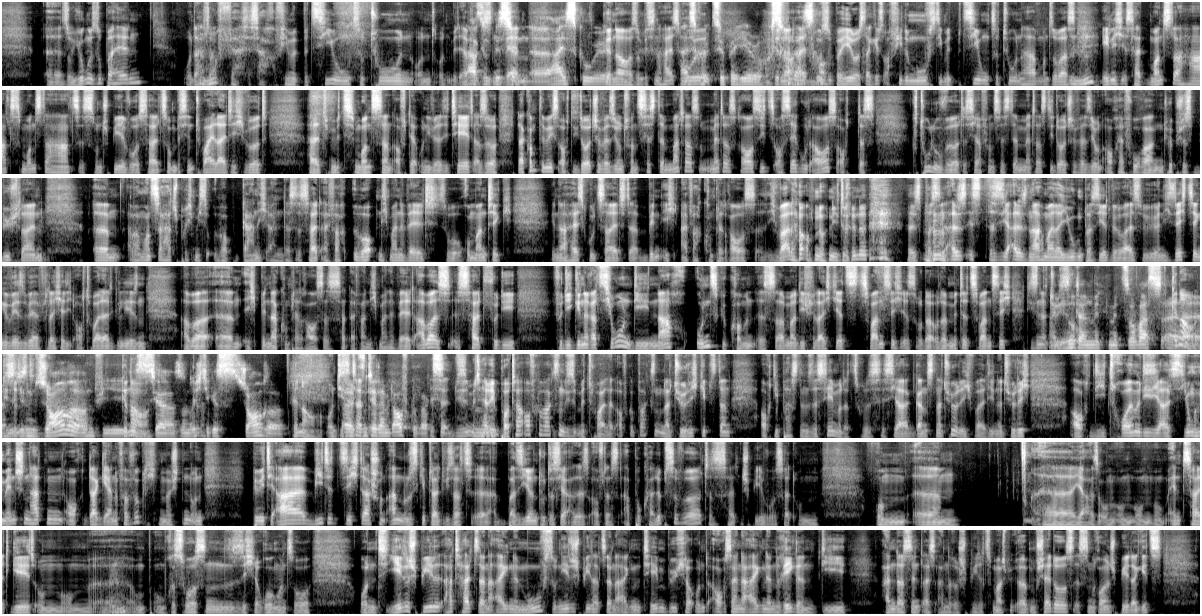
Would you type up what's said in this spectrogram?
äh, so junge Superhelden. Und das, mhm. auch, das ist auch viel mit Beziehungen zu tun und, und mit Erwachsenen. Ah, so ein bisschen äh, Highschool. Genau, so ein bisschen Highschool. Highschool Superheroes. Genau, Highschool so. Superheroes. Da gibt es auch viele Moves, die mit Beziehungen zu tun haben und sowas. Mhm. Ähnlich ist halt Monster Hearts. Monster Hearts ist so ein Spiel, wo es halt so ein bisschen twilightig wird, halt mit Monstern auf der Universität. Also da kommt demnächst auch die deutsche Version von System Matters, Matters raus. Sieht auch sehr gut aus. Auch das Cthulhu World ist ja von System Matters, die deutsche Version, auch hervorragend. Hübsches Büchlein. Mhm. Ähm, aber Monster Heart spricht mich so überhaupt gar nicht an. Das ist halt einfach überhaupt nicht meine Welt. So Romantik in der Highschool-Zeit, da bin ich einfach komplett raus. Also ich war da auch noch nie drin. Das ist, passiert, alles ist, das ist ja alles nach meiner Jugend passiert. Wer weiß, wenn ich 16 gewesen wäre, vielleicht hätte ich auch Twilight gelesen. Aber ähm, ich bin da komplett raus. Das ist halt einfach nicht meine Welt. Aber es ist halt für die für die Generation, die nach uns gekommen ist, sagen wir mal, die vielleicht jetzt 20 ist oder, oder Mitte 20, die sind natürlich. Ja, die sind dann mit, mit sowas, äh, genau, die mit sind, diesem Genre irgendwie. Genau. Das ist ja so ein genau. richtiges Genre. Genau. Und die sind, äh, halt, sind ja damit aufgewachsen. Ist, die sind mit mhm. Harry Potter aufgewachsen, die sind mit Twilight aufgewachsen. Und natürlich gibt es dann auch die passenden Systeme dazu. Das ist ja ganz natürlich, weil die natürlich auch die Träume, die sie als junge Menschen hatten, auch da gerne verwirklichen möchten. Und BBTA bietet sich da schon an und es gibt halt, wie gesagt, äh, basierend tut es ja alles auf das Apokalypse World. Das ist halt ein Spiel, wo es halt um, um ähm, äh, ja, also um, um, um, um Endzeit geht, um, um, äh, mhm. um, um Ressourcensicherung und so. Und jedes Spiel hat halt seine eigenen Moves und jedes Spiel hat seine eigenen Themenbücher und auch seine eigenen Regeln, die anders sind als andere Spiele. Zum Beispiel Urban Shadows ist ein Rollenspiel, da geht es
